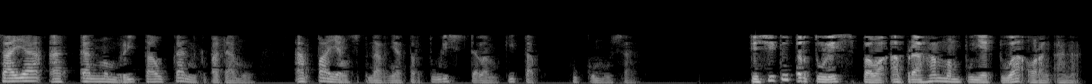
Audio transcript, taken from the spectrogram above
Saya akan memberitahukan kepadamu apa yang sebenarnya tertulis dalam kitab hukum Musa. Di situ tertulis bahwa Abraham mempunyai dua orang anak.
